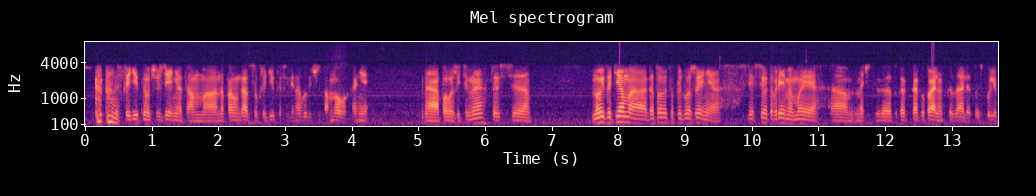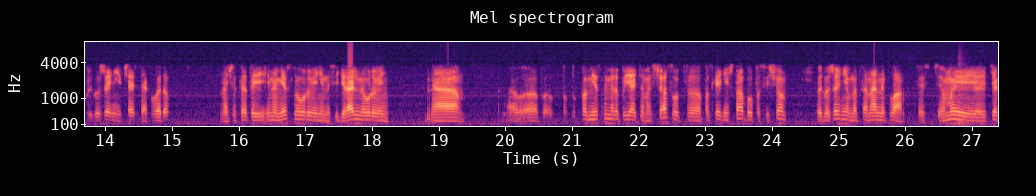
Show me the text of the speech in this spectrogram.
с кредитные учреждения там, на пролонгацию кредитов или на выдачу там, новых, они положительные. То есть, ну и затем готовится предложение. Все, все это время мы, значит, как, как вы правильно сказали, то есть были предложения в части акведов. Значит, это и на местный уровень, и на федеральный уровень. Э, э, по местным мероприятиям. А сейчас вот э, последний штаб был посвящен предложениям в национальный план. То есть мы те,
